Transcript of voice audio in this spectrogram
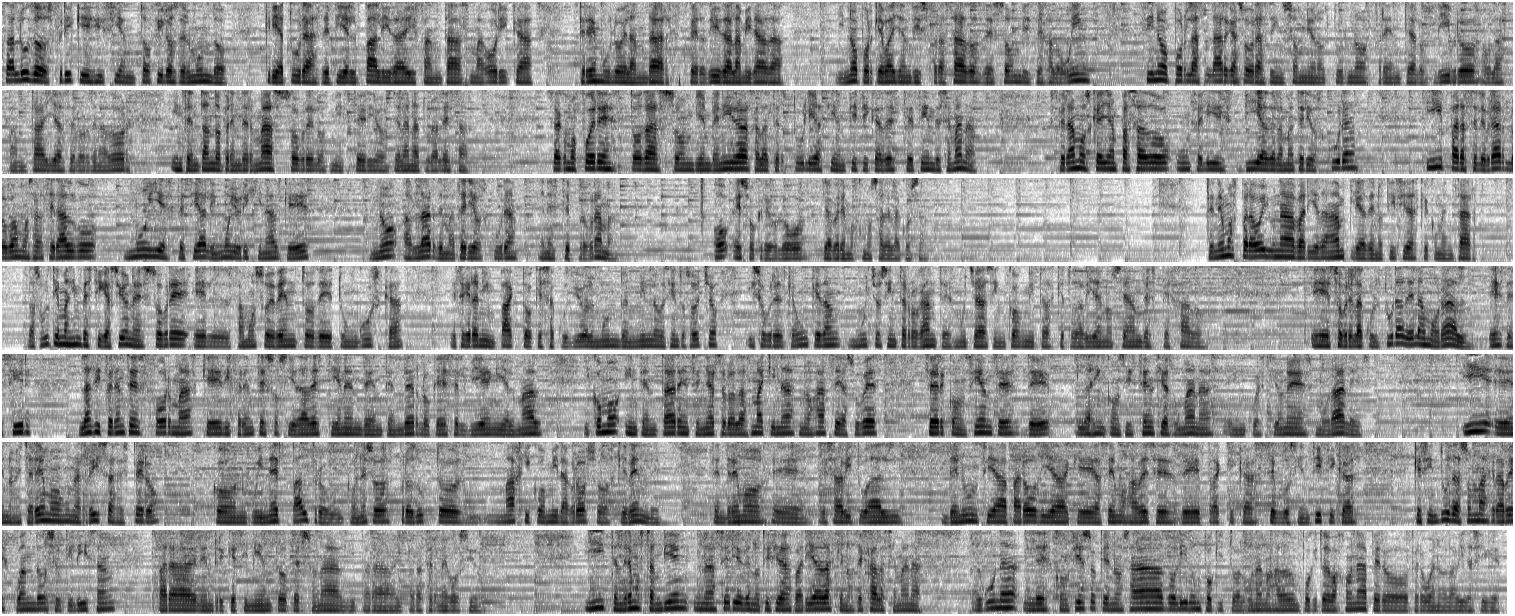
Saludos frikis y cientófilos del mundo, criaturas de piel pálida y fantasmagórica, trémulo el andar, perdida la mirada, y no porque vayan disfrazados de zombies de Halloween, sino por las largas horas de insomnio nocturno frente a los libros o las pantallas del ordenador, intentando aprender más sobre los misterios de la naturaleza. Sea como fuere, todas son bienvenidas a la tertulia científica de este fin de semana. Esperamos que hayan pasado un feliz día de la materia oscura y para celebrarlo vamos a hacer algo muy especial y muy original que es no hablar de materia oscura en este programa. O eso creo, luego ya veremos cómo sale la cosa. Tenemos para hoy una variedad amplia de noticias que comentar. Las últimas investigaciones sobre el famoso evento de Tunguska, ese gran impacto que sacudió el mundo en 1908 y sobre el que aún quedan muchos interrogantes, muchas incógnitas que todavía no se han despejado. Eh, sobre la cultura de la moral, es decir, las diferentes formas que diferentes sociedades tienen de entender lo que es el bien y el mal y cómo intentar enseñárselo a las máquinas nos hace a su vez ser conscientes de las inconsistencias humanas en cuestiones morales. Y eh, nos echaremos unas risas, espero, con Gwyneth Paltrow y con esos productos mágicos milagrosos que vende. Tendremos eh, esa habitual denuncia, parodia que hacemos a veces de prácticas pseudocientíficas que sin duda son más graves cuando se utilizan para el enriquecimiento personal y para, para hacer negocio. Y tendremos también una serie de noticias variadas que nos deja la semana. Alguna les confieso que nos ha dolido un poquito, alguna nos ha dado un poquito de bajona, pero, pero bueno, la vida sigue.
